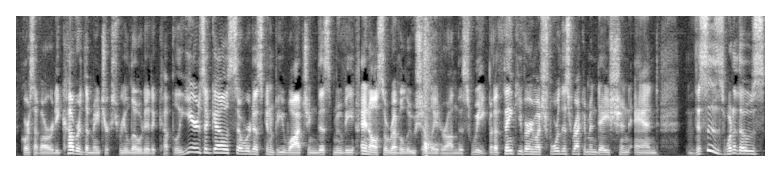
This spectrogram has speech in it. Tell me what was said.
Of course, I've already covered The Matrix Reloaded a couple of years ago, so we're just going to be watching this movie and also Revolution later on this week. But thank you very much for this recommendation, and this is one of those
